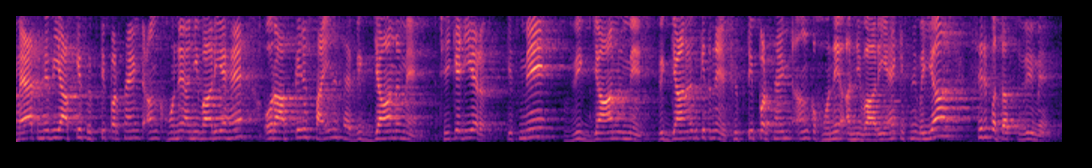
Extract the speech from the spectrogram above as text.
मैथ में भी आपके 50 परसेंट अंक होने अनिवार्य हैं और आपके जो साइंस है, विज्ञान में, ठीक है डियर किसमें? विज्ञान में। विज्ञान में भी कितने? 50 परसेंट अंक होने अनिवार्य हैं। किसमें भैया? सिर्फ़ दसवीं में।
